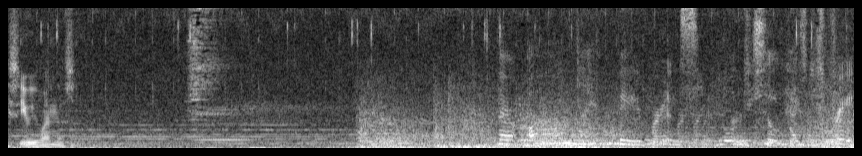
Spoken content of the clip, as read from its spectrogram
FF, they have a DC, we win this. They're all my favorites until they break.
